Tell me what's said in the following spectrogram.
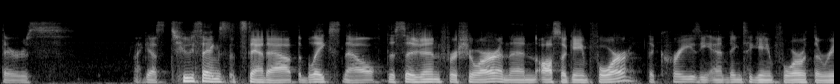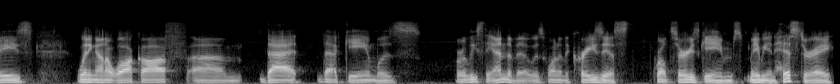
there's, I guess, two things that stand out: the Blake Snell decision for sure, and then also Game Four, the crazy ending to Game Four with the Rays winning on a walk off. Um, that that game was, or at least the end of it, was one of the craziest World Series games maybe in history.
